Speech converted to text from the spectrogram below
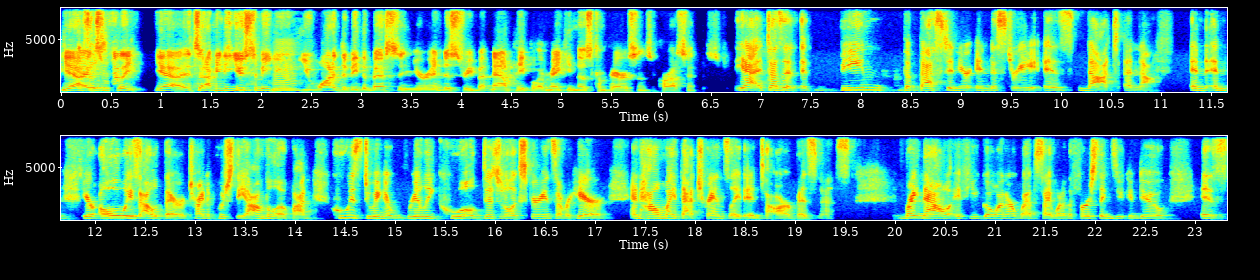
Yeah, so it's just, really yeah. It's I mean, it used to be you mm. you wanted to be the best in your industry, but now people are making those comparisons across industry. Yeah, it doesn't. It, being the best in your industry is not enough. And, and you're always out there trying to push the envelope on who is doing a really cool digital experience over here and how might that translate into our business right now if you go on our website one of the first things you can do is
